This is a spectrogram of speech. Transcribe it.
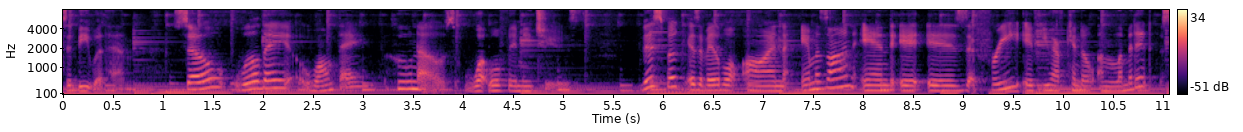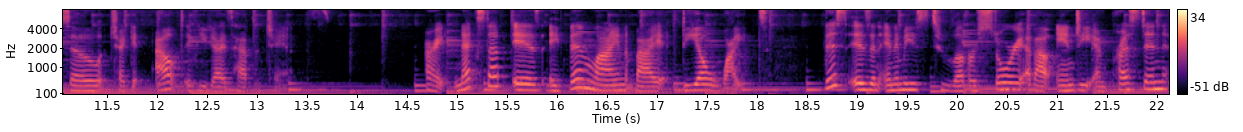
to be with him. So, will they, won't they? Who knows? What will Femi choose? This book is available on Amazon and it is free if you have Kindle Unlimited, so check it out if you guys have the chance. All right, next up is A Thin Line by D.L. White. This is an enemies to lovers story about Angie and Preston,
